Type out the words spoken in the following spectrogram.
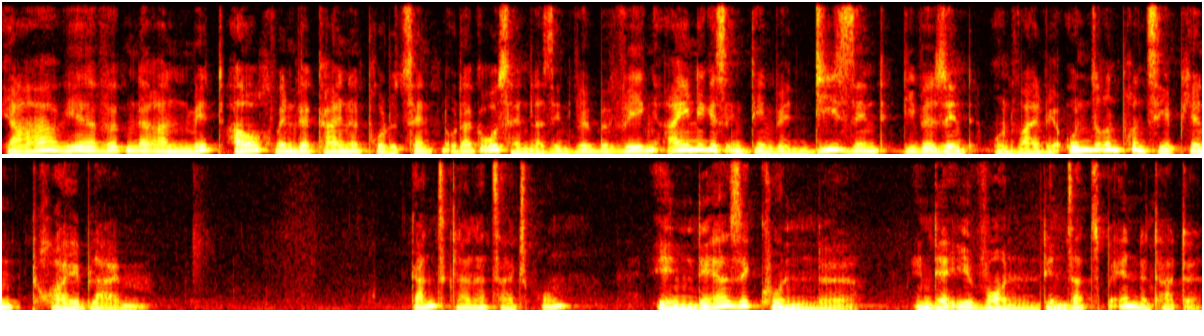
Ja, wir wirken daran mit, auch wenn wir keine Produzenten oder Großhändler sind. Wir bewegen einiges, indem wir die sind, die wir sind und weil wir unseren Prinzipien treu bleiben. Ganz kleiner Zeitsprung. In der Sekunde, in der Yvonne den Satz beendet hatte,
